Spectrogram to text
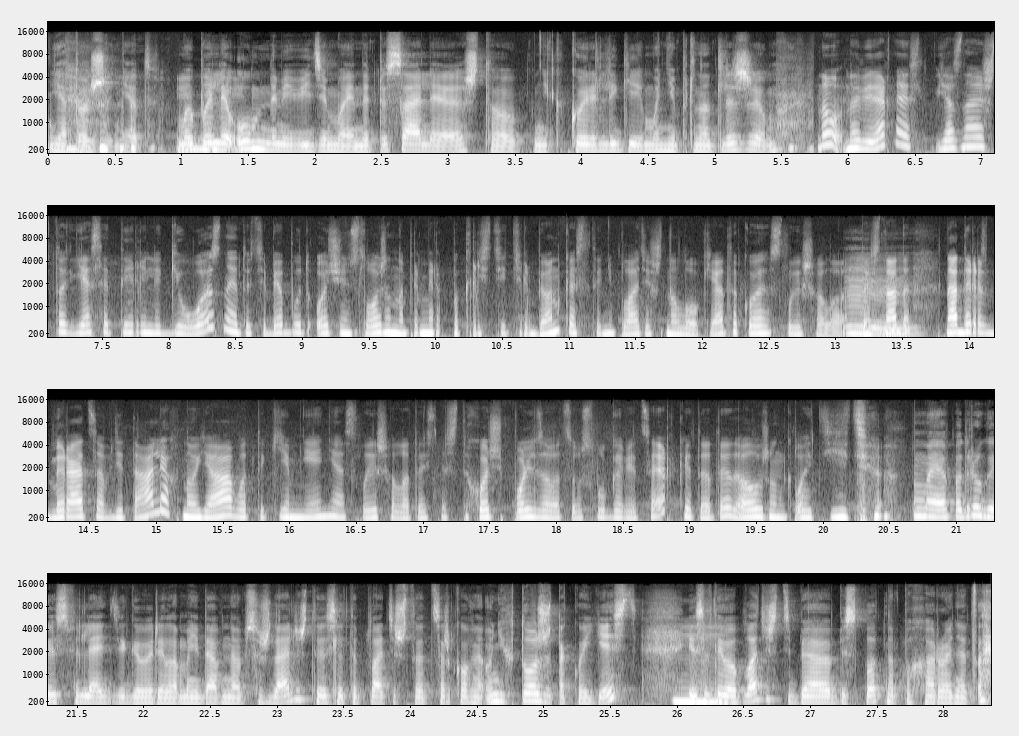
Я тоже нет. Мы были умными, видимо, и написали, что никакой религии мы не принадлежим. Ну, наверное, я знаю, что если ты религиозный, то тебе будет очень сложно, например, покрестить ребенка, если ты не платишь налог. Я такое слышала. Mm-hmm. То есть надо, надо разбираться в деталях, но я вот такие мнения слышала. То есть если ты хочешь пользоваться услугами церкви, то ты должен платить. Моя подруга из Финляндии говорила, мы недавно обсуждали, что если ты платишь что-то церковное, у них тоже такое есть. Mm-hmm. Если ты его платишь, тебя бесплатно похоронят.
